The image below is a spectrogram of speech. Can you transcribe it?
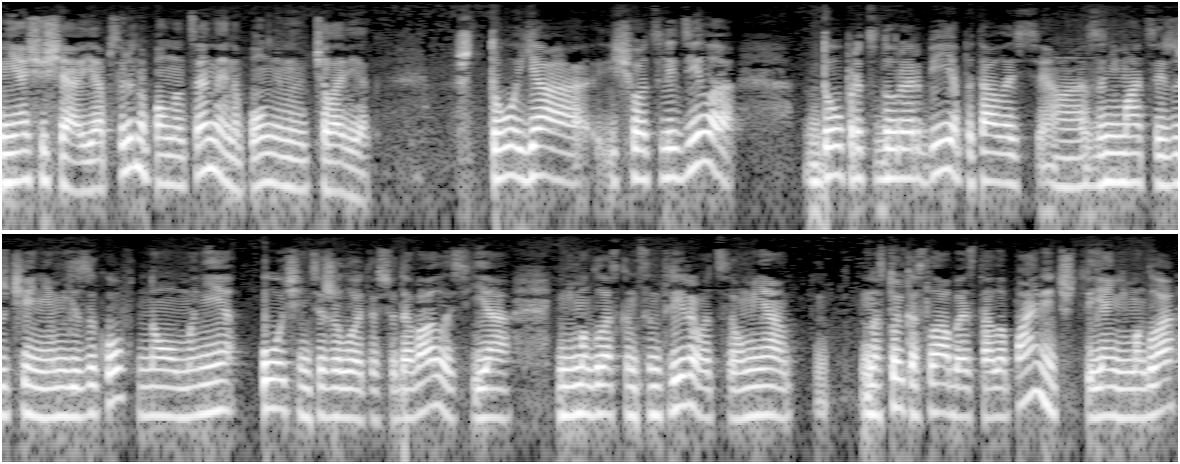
не ощущаю. Я абсолютно полноценный и наполненный человек. Что я еще отследила – до процедуры РБ я пыталась э, заниматься изучением языков, но мне очень тяжело это все давалось. Я не могла сконцентрироваться. У меня настолько слабая стала память, что я не могла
